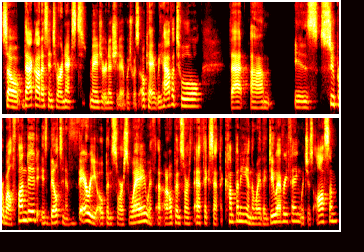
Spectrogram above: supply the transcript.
So that got us into our next major initiative, which was okay. We have a tool that um, is super well funded, is built in a very open source way with an open source ethics at the company and the way they do everything, which is awesome.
